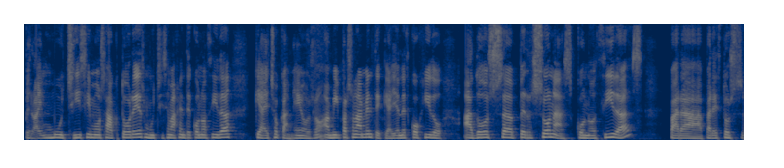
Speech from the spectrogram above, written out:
pero hay muchísimos actores, muchísima gente conocida que ha hecho cameos, ¿no? A mí personalmente que hayan escogido a dos eh, personas conocidas para, para estos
